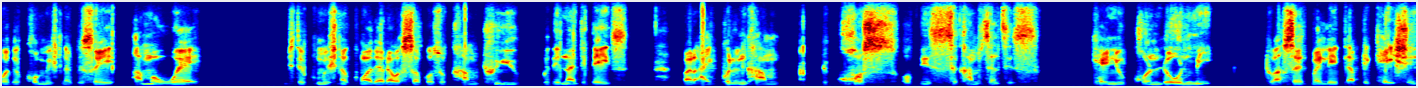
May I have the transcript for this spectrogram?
before the commissioner to say, I'm aware, Mr. Commissioner Kumar, that I was supposed to come to you within 90 days, but I couldn't come because of these circumstances can you condone me to accept my late application?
